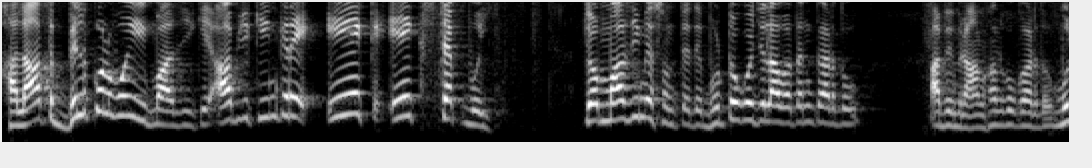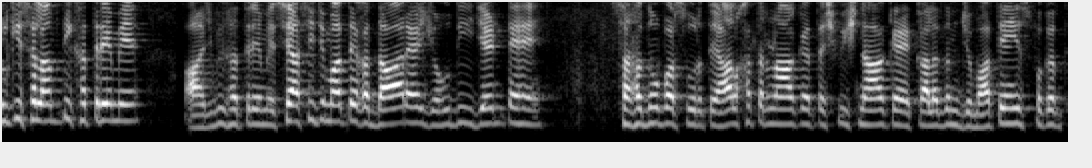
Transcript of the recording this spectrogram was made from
हालात बिल्कुल वही माजी के। आप यकीन करें, एक एक स्टेप वही। जो माजी में सुनते थे, भुट्टो को जला वतन कर दो अब इमरान खान को कर दो। मुल्क की सलामती खतरे में आज भी खतरे में। सियासी जमातें गद्दार हैं, यहूदी एजेंट हैं, सरहदों पर सूरत हाल ख़तरनाक है, तशवीशनाक है कालदम जमातें हैं इस वक्त।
